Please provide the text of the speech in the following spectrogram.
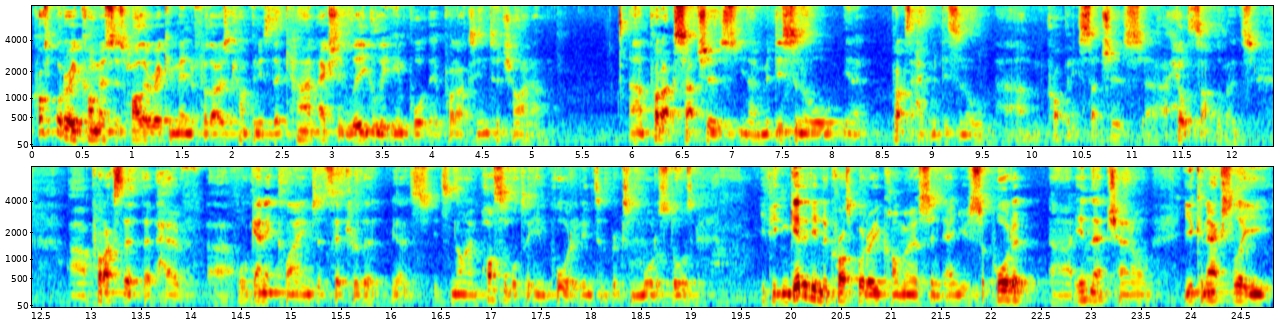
cross-border e-commerce is highly recommended for those companies that can't actually legally import their products into China. Um, products such as you know medicinal, you know products that have medicinal um, properties such as uh, health supplements uh, products that, that have uh, organic claims, etc., that you know, it's, it's nigh impossible to import it into bricks and mortar stores. If you can get it into cross border e commerce and, and you support it uh, in that channel, you can actually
